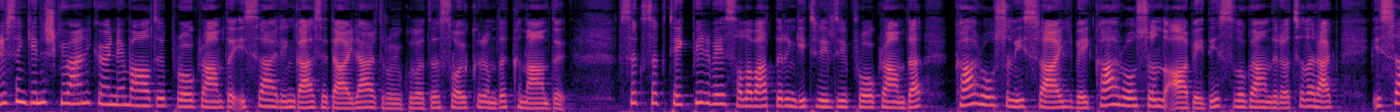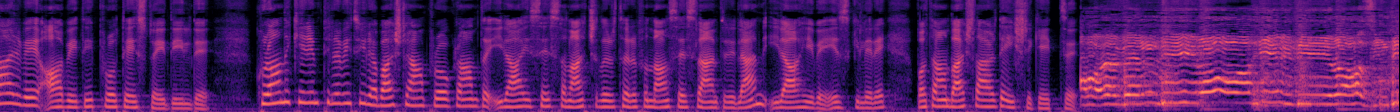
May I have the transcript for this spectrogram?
Polisin geniş güvenlik önlemi aldığı programda İsrail'in Gazze'de aylardır uyguladığı soykırımda kınandı. Sık sık tekbir ve salavatların getirildiği programda kahrolsun İsrail ve kahrolsun ABD sloganları atılarak İsrail ve ABD protesto edildi. Kur'an-ı Kerim tilavetiyle başlayan programda ilahi ses sanatçıları tarafından seslendirilen ilahi ve ezgilere vatandaşlar da eşlik etti. Evveldir, ahirdir, azimdir.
